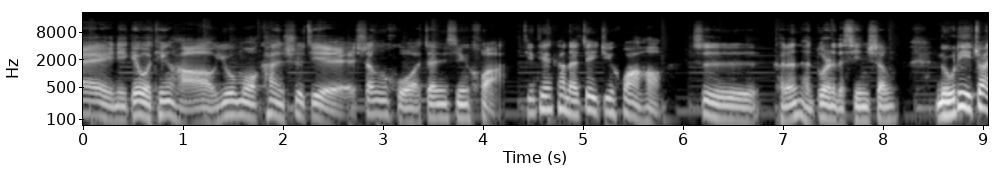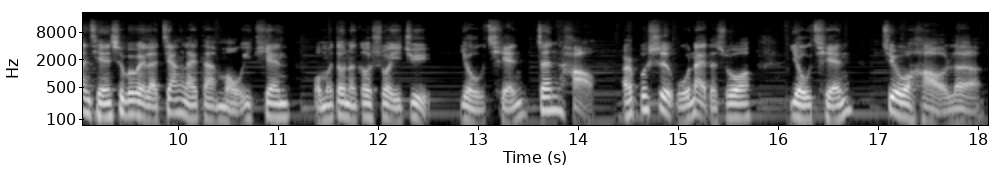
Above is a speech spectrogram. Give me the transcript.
哎，你给我听好，幽默看世界，生活真心话。今天看的这句话哈，是可能很多人的心声。努力赚钱是为了将来的某一天，我们都能够说一句“有钱真好”，而不是无奈的说“有钱就好了”。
